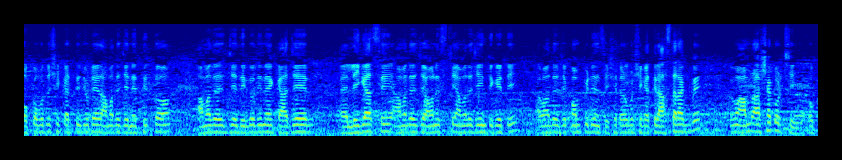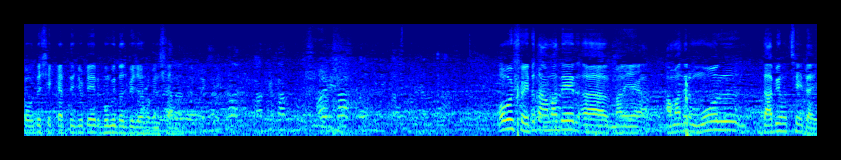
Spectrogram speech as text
ঐক্যবদ্ধ শিক্ষার্থী জোটের আমাদের যে নেতৃত্ব, আমাদের যে দীর্ঘদিনের কাজের লিগাসি আমাদের যে অনেস্টি আমাদের যে ইন্টিগ্রিটি আমাদের যে কম্পিটেন্সি সেটার উপর শিক্ষার্থীরা আস্থা রাখবে এবং আমরা আশা করছি ঐক্যবদ্ধ শিক্ষার্থী জোটের ভূমিধ্বজ বিজয় হবে, ইনশাআল্লাহ। অবশ্যই, এটা তো আমাদের মানে আমাদের মূল দাবি হচ্ছে এটাই,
